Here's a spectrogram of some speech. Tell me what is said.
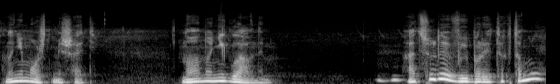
Оно не может мешать. Но оно не главным. Отсюда и выбор. Это к тому,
